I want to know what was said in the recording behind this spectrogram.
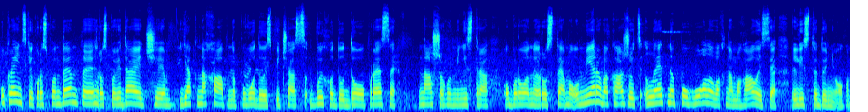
Українські кореспонденти розповідаючи, як нахабно поводились під час виходу до преси нашого міністра оборони Рустема Умєрова, кажуть, ледь не по головах намагалися лізти до нього.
